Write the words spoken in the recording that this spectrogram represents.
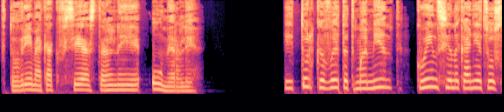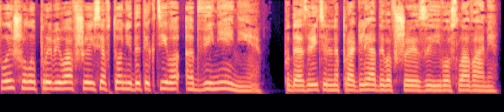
в то время как все остальные умерли. И только в этот момент Куинси наконец услышала пробивавшееся в тоне детектива обвинение, подозрительно проглядывавшее за его словами.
